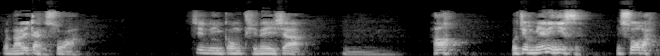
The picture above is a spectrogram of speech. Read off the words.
我哪里敢说啊？晋灵公停了一下，嗯，好，我就免你一死，你说吧。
